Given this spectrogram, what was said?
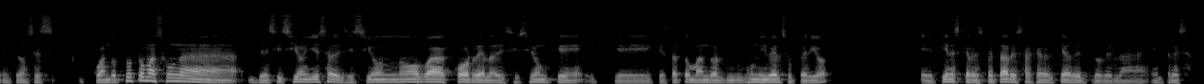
Entonces, cuando tú tomas una decisión y esa decisión no va acorde a la decisión que, está tomando algún nivel superior, eh, tienes que respetar esa jerarquía dentro de la empresa.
